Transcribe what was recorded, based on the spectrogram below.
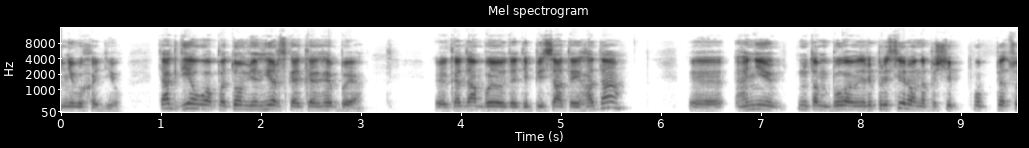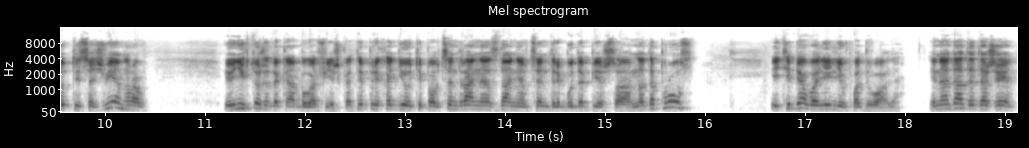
не выходил. Так делала потом венгерское КГБ. Э, Когда были вот эти 50-е года, э, они, ну там было репрессировано почти по 500 тысяч венгров, и у них тоже такая была фишка. Ты приходил типа в центральное здание в центре Будапешта на допрос, и тебя валили в подвале. Иногда ты даже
